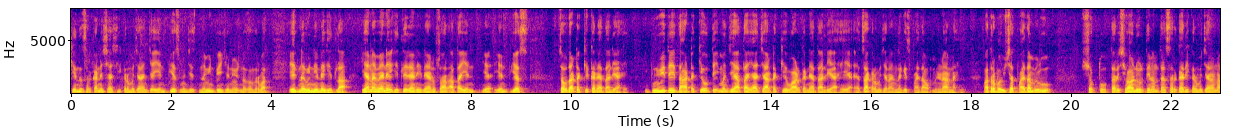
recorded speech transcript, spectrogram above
केंद्र सरकारने शासकीय कर्मचाऱ्यांच्या एन पी एस म्हणजेच नवीन पेन्शन योजनेसंदर्भात एक नवीन निर्णय घेतला. या नव्याने घेतलेल्या निर्णयानुसार आता एन एन पी एस चौदा टक्के करण्यात आले आहे. पूर्वी ते दहा टक्के होते म्हणजे आता ह्या चार टक्के वाढ करण्यात आली आहे. याचा कर्मचाऱ्यांना लगेच फायदा मिळणार नाही. मात्र भविष्यात फायदा मिळू शकतो. तर सेवानिवृत्तीनंतर सरकारी कर्मचाऱ्यांना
